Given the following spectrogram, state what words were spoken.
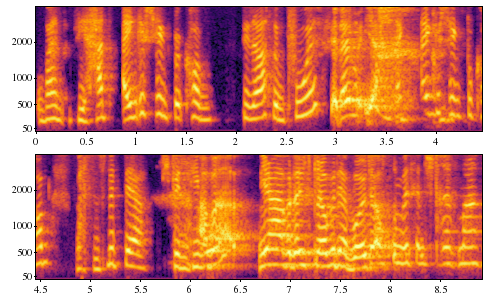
und sie hat eingeschenkt bekommen. Die saß im Pool, ja, ja. eingeschenkt bekommen. Was ist mit der? Spinnt die aber, wohl? Ja, aber ich glaube, der wollte auch so ein bisschen Stress machen,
